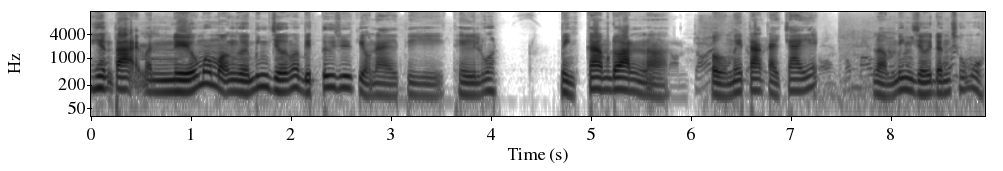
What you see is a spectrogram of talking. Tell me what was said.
hiện tại mà nếu mà mọi người minh giới mà biết tư duy kiểu này thì thề luôn. Mình cam đoan là ở meta cải chay ấy, là minh giới đứng số 1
